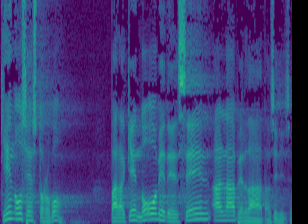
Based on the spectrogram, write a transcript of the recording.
¿Quién os estorbó? Para que no obedecer a la verdad, así dice.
